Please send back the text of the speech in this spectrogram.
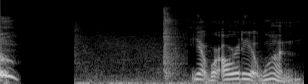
yeah, we're already at one.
